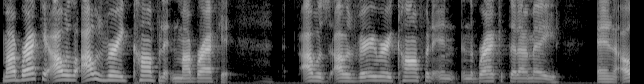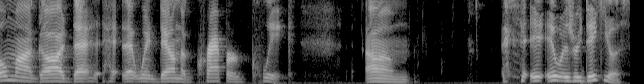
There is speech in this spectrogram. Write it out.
My bracket, I was I was very confident in my bracket. I was I was very very confident in, in the bracket that I made, and oh my God, that that went down the crapper quick. Um, it, it was ridiculous.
